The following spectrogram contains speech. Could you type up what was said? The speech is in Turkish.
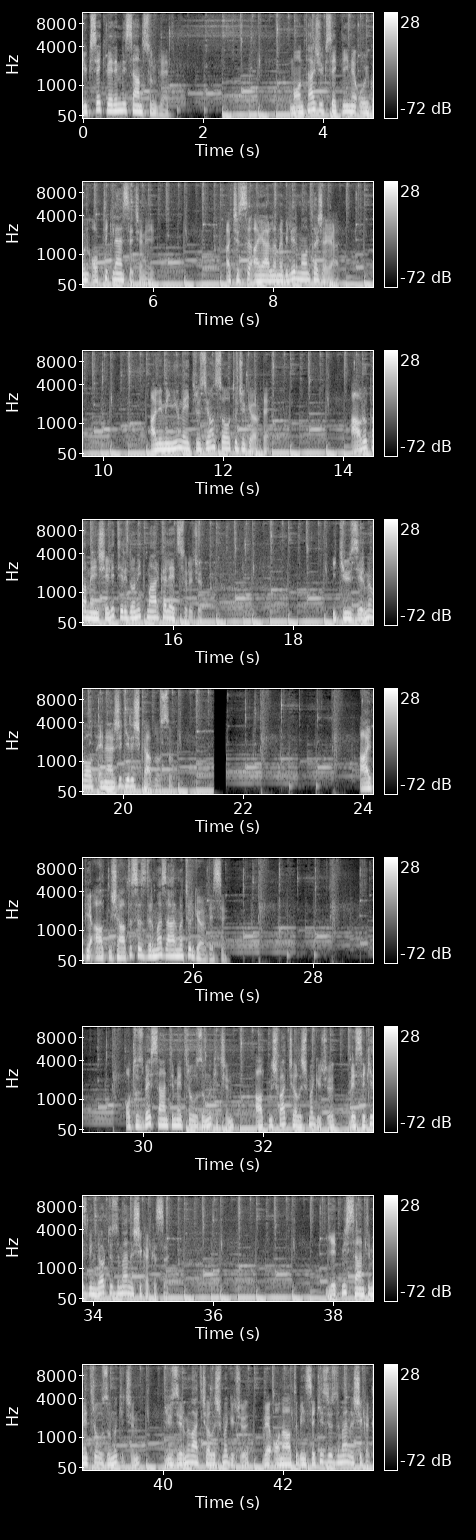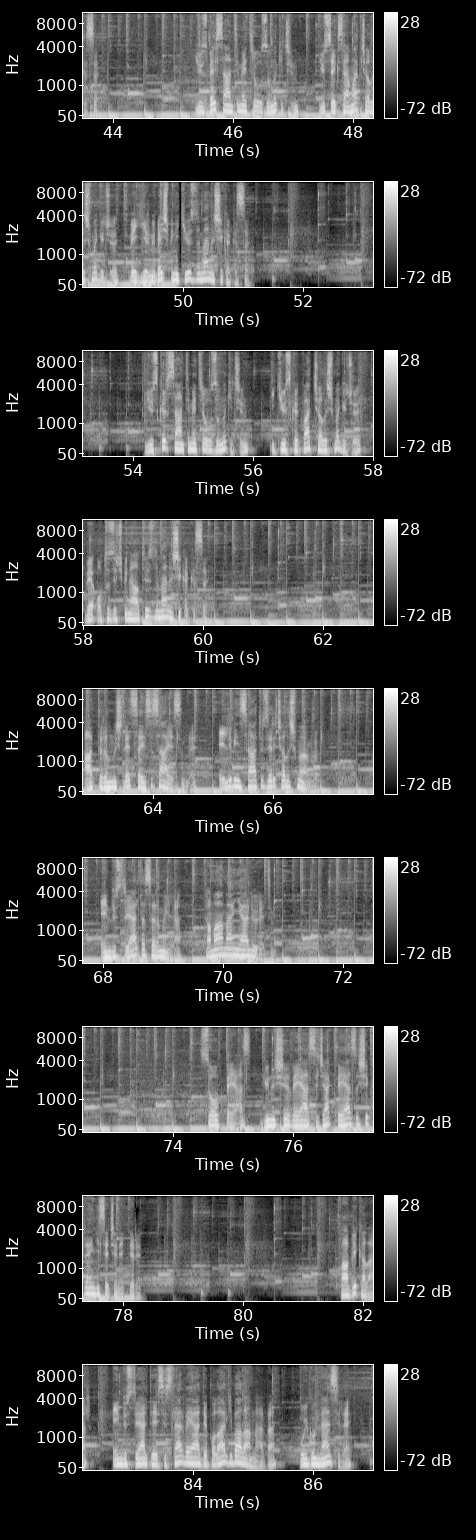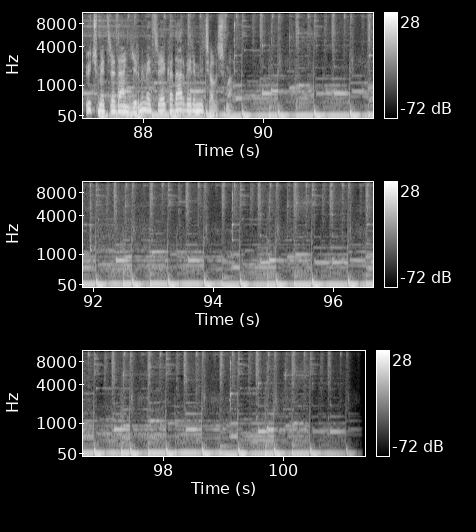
Yüksek verimli Samsung LED. Montaj yüksekliğine uygun optik lens seçeneği. Açısı ayarlanabilir montaj ayağı. Alüminyum etrüzyon soğutucu gövde. Avrupa menşeli Tridonik marka LED sürücü. 220 volt enerji giriş kablosu. IP66 sızdırmaz armatür gövdesi. 35 cm uzunluk için 60 watt çalışma gücü ve 8400 lümen ışık akısı. 70 cm uzunluk için 120 watt çalışma gücü ve 16800 lümen ışık akısı. 105 cm uzunluk için 180 watt çalışma gücü ve 25200 lümen ışık akısı. 140 cm uzunluk için 240 watt çalışma gücü ve 33600 lümen ışık akısı. Arttırılmış LED sayısı sayesinde 50.000 saat üzeri çalışma ömrü. Endüstriyel tasarımıyla tamamen yerli üretim. Soğuk beyaz, gün ışığı veya sıcak beyaz ışık rengi seçenekleri. Fabrikalar, endüstriyel tesisler veya depolar gibi alanlarda uygun lens ile 3 metreden 20 metreye kadar verimli çalışma.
